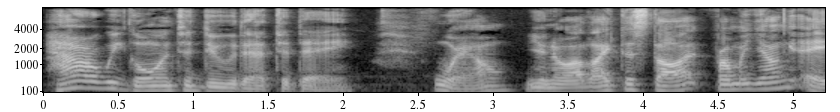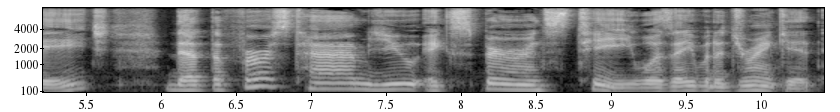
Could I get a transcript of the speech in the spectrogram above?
How are we going to do that today? Well, you know, I like to start from a young age that the first time you experienced tea was able to drink it.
